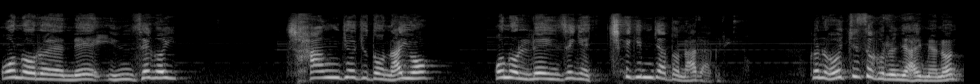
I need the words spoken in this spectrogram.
오늘의 내 인생의 창조주도 나요. 오늘 내 인생의 책임자도 나라 그래요. 그건 어찌서 그러냐 하면은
